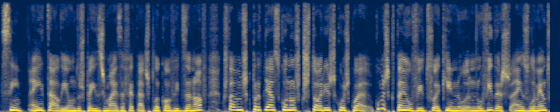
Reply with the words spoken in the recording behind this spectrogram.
sim, em Itália, um dos países mais afetados pela Covid-19. Gostávamos que partilhasse connosco histórias com as como as que tem ouvido aqui no, no Vidas em Isolamento.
